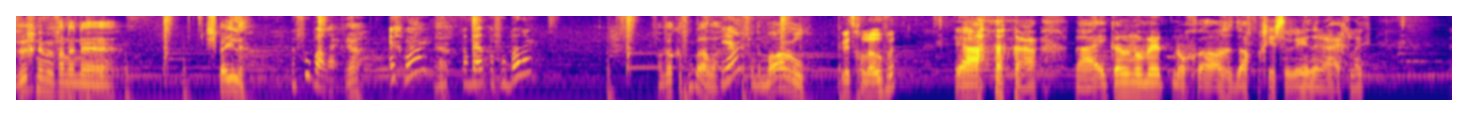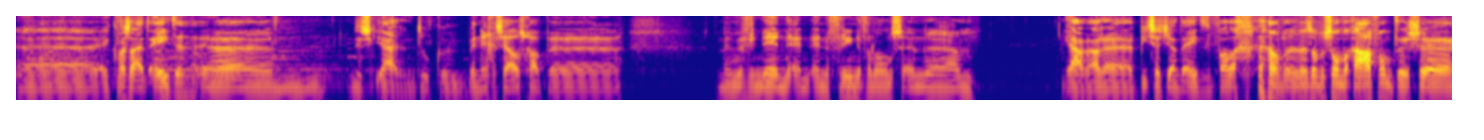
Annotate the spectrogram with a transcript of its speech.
rugnummer van een eh, speler. Een voetballer. Ja, Echt waar? Ja. Van welke voetballer? van welke voetballer? Ja? Van de Marel. Kun je het geloven? Ja, nou, ik kan het moment nog als de dag van gisteren herinneren eigenlijk. Eh, ik was uit eten. ehm, dus ja, natuurlijk ben in gezelschap eh, met mijn vriendin en, en vrienden van ons. En ehm, ja, we hadden een aan het eten toevallig. dat was op een zondagavond, dus... eh,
